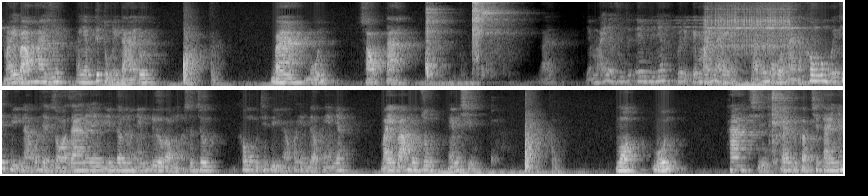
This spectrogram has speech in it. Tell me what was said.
máy báo hai dung anh em tiếp tục đánh tài thôi. ba, bốn, sáu, tài. Đấy thì máy là dung rất êm thôi nhé với cái máy này, là cái bộ hột này là không có một cái thiết bị nào có thể dò ra nên em yên tâm em đưa vào mọi sân chơi không có một thiết bị nào phát hiện được anh em nhé. Máy báo một dung em mới xỉu. Một bốn hai xỉu. Đây tôi cầm trên tay nhé.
